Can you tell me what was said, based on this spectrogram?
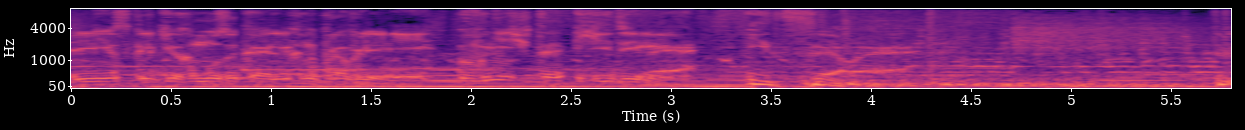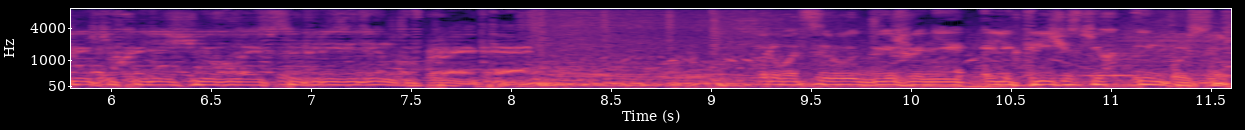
нескольких музыкальных направлений в нечто единое и целое. Треки, входящие в лайфсет резидентов проекта, провоцируют движение электрических импульсов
